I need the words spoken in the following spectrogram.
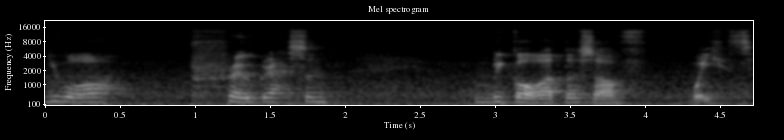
you are progressing regardless of weight.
